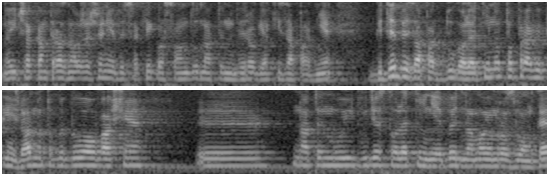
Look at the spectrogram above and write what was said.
No i czekam teraz na orzeczenie Wysokiego Sądu, na ten wyrok, jaki zapadnie. Gdyby zapadł długoletni, no to prawie 5 lat, no to by było właśnie yy, na ten mój 20-letni niebyt, na moją rozłąkę,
